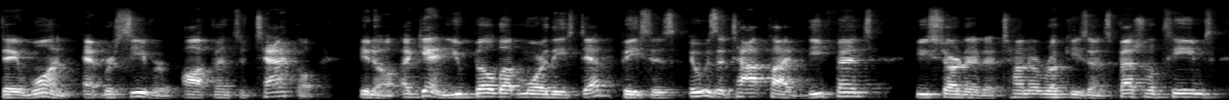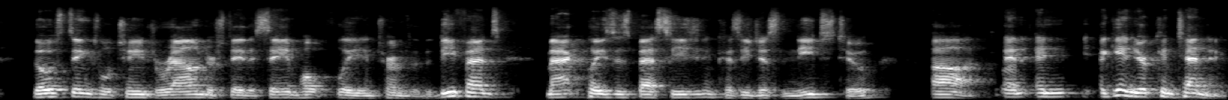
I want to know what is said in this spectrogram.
day one at receiver, offensive tackle. You know, again, you build up more of these depth pieces. It was a top five defense. You started a ton of rookies on special teams. Those things will change around or stay the same, hopefully, in terms of the defense. Mac plays his best season because he just needs to. Uh, and and again, you're contending.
